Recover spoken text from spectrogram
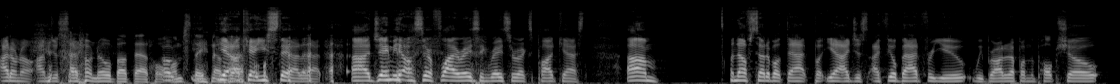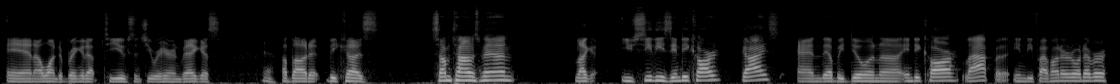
I don't know. I'm just. I don't know about that hole. Oh, I'm staying y- out Yeah, of that okay, you stay out of that. Uh, Jamie Ellis, Fly Racing Racer X podcast. Um, enough said about that, but yeah, I just I feel bad for you. We brought it up on the Pulp Show, and I wanted to bring it up to you since you were here in Vegas Yeah. about it because sometimes, man, like you see these IndyCar guys, and they'll be doing a IndyCar lap, uh, Indy 500 or whatever,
